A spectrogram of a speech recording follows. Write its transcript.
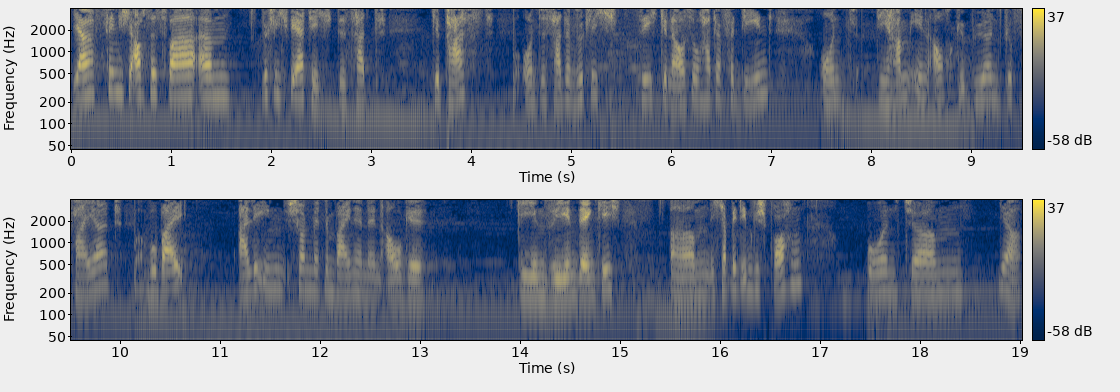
Ja, finde ich auch, das war ähm, wirklich wertig. Das hat gepasst und das hat er wirklich, sehe ich genauso, hat er verdient. Und die haben ihn auch gebührend gefeiert, wobei alle ihn schon mit einem weinenden Auge gehen sehen, denke ich. Ähm, ich habe mit ihm gesprochen und ähm, ja,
